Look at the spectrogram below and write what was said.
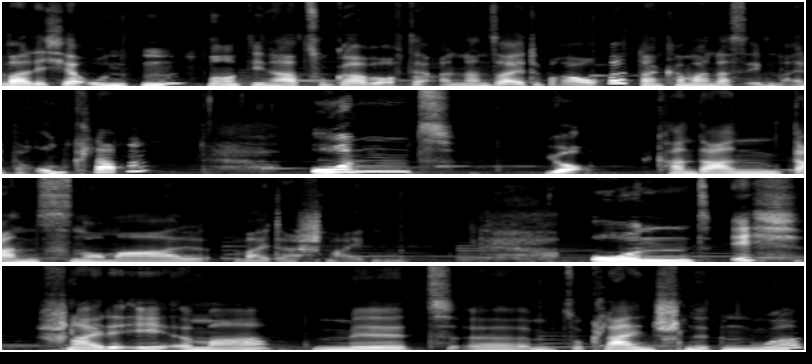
weil ich ja unten ne, die Nahtzugabe auf der anderen Seite brauche. Dann kann man das eben einfach umklappen und ja, kann dann ganz normal weiterschneiden. Und ich schneide eh immer mit, äh, mit so kleinen Schnitten nur.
